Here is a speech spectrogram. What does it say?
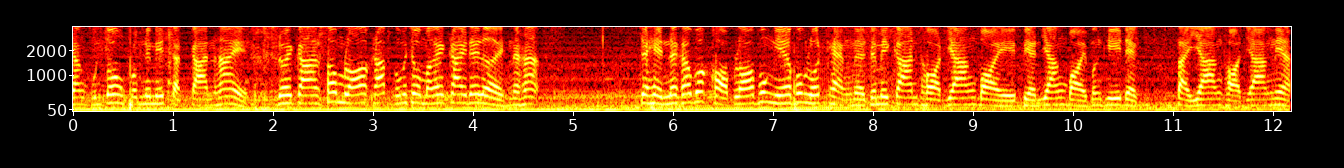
ทางคุณโต้งพรหมนิมิตจัดการให้ โดยการซ่อมล้อครับคุณผู้ชมมาใกล้ๆได้เลยนะฮะจะเห็นนะครับว่าขอบล้อพวกนี้พวกรถแข่งเนี่ยจะมีการถอดยางบ่อยเปลี่ยนยางบ่อยบางทีเด็กใส่ยางถอดยางเนี่ย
